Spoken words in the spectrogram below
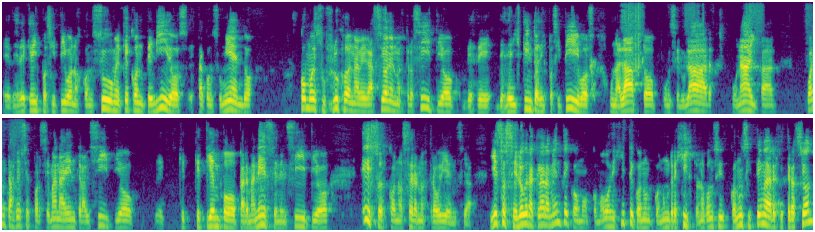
eh, desde qué dispositivo nos consume, qué contenidos está consumiendo, cómo es su flujo de navegación en nuestro sitio, desde, desde distintos dispositivos, una laptop, un celular, un iPad, cuántas veces por semana entra al sitio, eh, qué tiempo permanece en el sitio, eso es conocer a nuestra audiencia. Y eso se logra claramente, como, como vos dijiste, con un, con un registro, ¿no? con, un sistema de registración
